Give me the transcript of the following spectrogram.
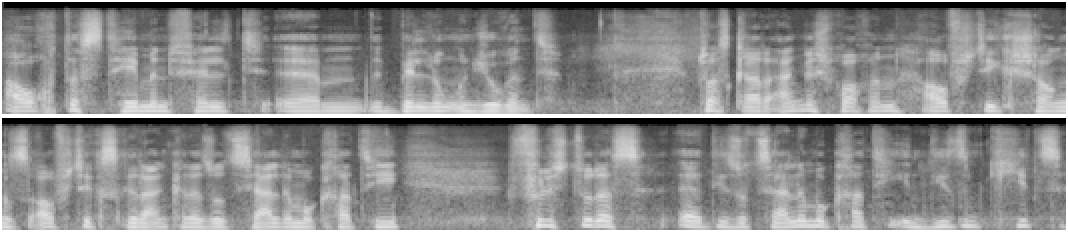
auch das Themenfeld ähm, Bildung und Jugend. Du hast gerade angesprochen, Aufstiegschance, Aufstiegsgedanke der Sozialdemokratie. Fühlst du, dass äh, die Sozialdemokratie in diesem Kiez,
